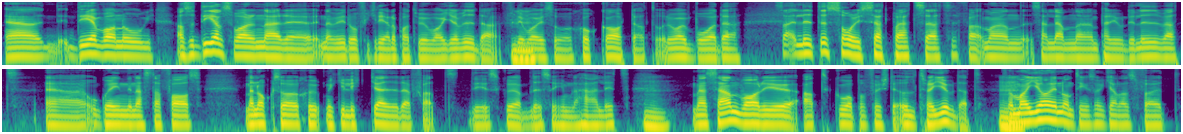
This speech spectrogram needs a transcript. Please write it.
Eh, det var nog, alltså dels var det när, eh, när vi då fick reda på att vi var gravida, för Mm. det var ju så chockartat och det var ju både här, lite sorgset på ett sätt för att man så här, lämnar en period i livet eh, och går in i nästa fas, men också sjukt mycket lycka i det för att det skulle bli så himla härligt. Men sen var det ju att gå på första ultraljudet. För Mm. man gör ju någonting som kallas för ett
